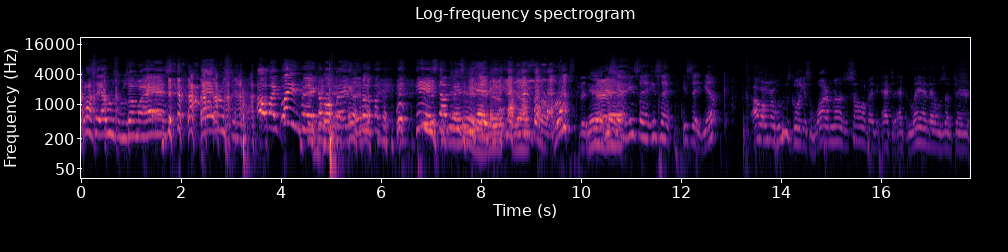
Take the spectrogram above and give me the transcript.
When I say that rooster was on my ass, that rooster. I was like, please, man, come on, man. This motherfucker, he ain't stopped chasing me yet. You said a rooster. Yeah. He said, he said, he said, he said, yep. I remember we was going to get some watermelons or something up at the, at the, at the land that was up there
